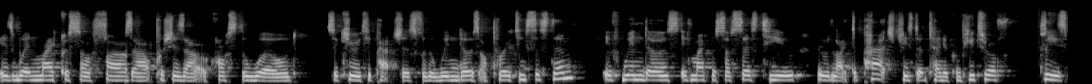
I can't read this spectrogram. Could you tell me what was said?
is when Microsoft fires out, pushes out across the world security patches for the Windows operating system if Windows, if Microsoft says to you, we would like to patch, please don't turn your computer off. Please,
